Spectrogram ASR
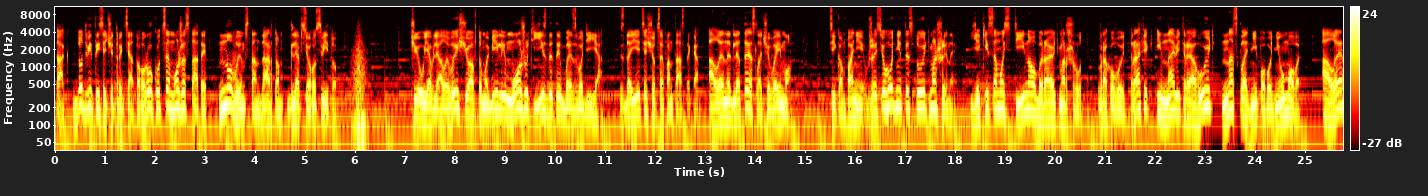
Так, до 2030 року це може стати новим стандартом для всього світу. Чи уявляли ви, що автомобілі можуть їздити без водія? Здається, що це фантастика, але не для Тесла чи Веймо. Ці компанії вже сьогодні тестують машини, які самостійно обирають маршрут, враховують трафік і навіть реагують на складні погодні умови. Але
